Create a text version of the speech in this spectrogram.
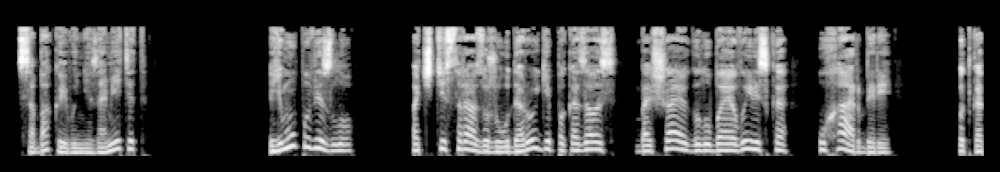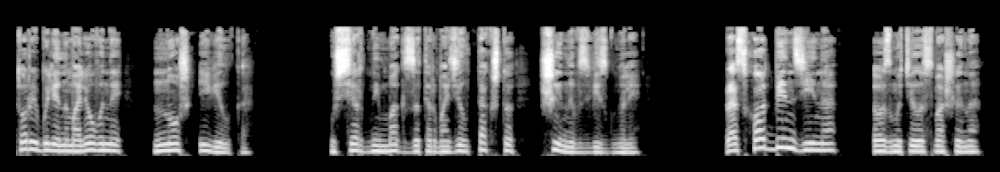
собака его не заметит. Ему повезло. Почти сразу же у дороги показалась большая голубая вывеска у Харбери, под которой были намалеваны нож и вилка. Усердный маг затормозил так, что шины взвизгнули. «Расход бензина», — возмутилась машина.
